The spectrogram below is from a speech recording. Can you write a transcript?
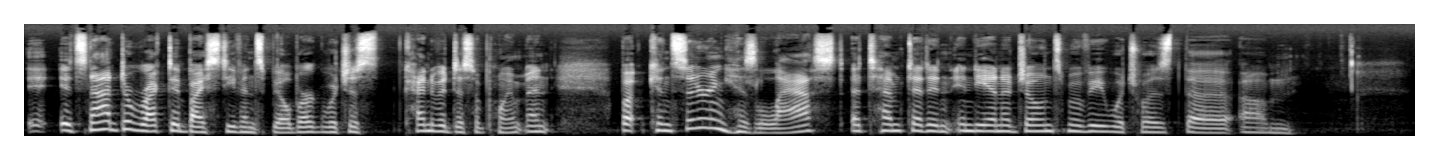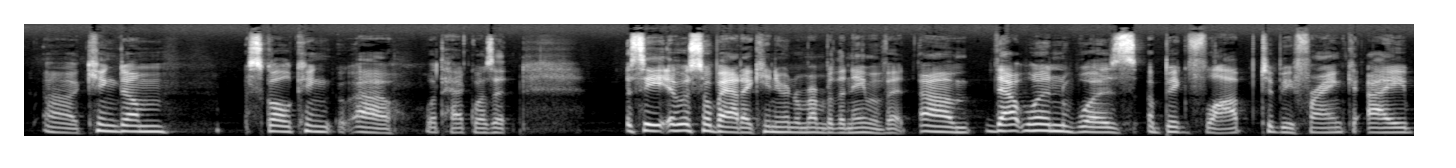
it it's not directed by Steven Spielberg, which is kind of a disappointment. But considering his last attempt at an Indiana Jones movie, which was the um, uh, Kingdom Skull King. Uh, what the heck was it? See, it was so bad I can't even remember the name of it. Um, that one was a big flop. To be frank, I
